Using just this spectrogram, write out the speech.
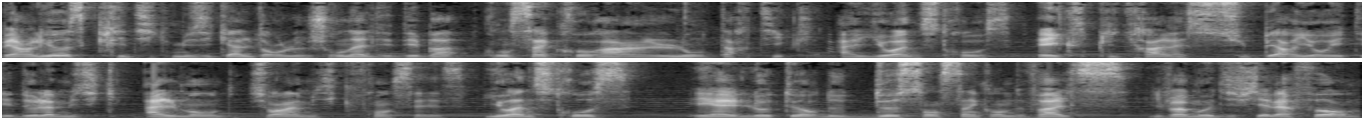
Berlioz, critique musical dans le journal des débats, consacrera un long article à Johann Strauss expliquera la supériorité de la musique allemande sur la musique française. Johann Strauss est l'auteur de 250 valses. Il va modifier la forme,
